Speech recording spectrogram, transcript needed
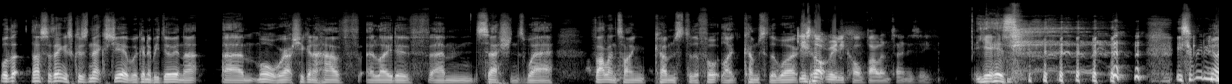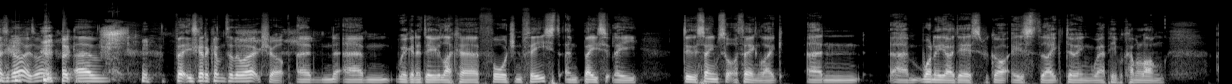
Well, that, that's the thing is because next year we're going to be doing that um, more. We're actually going to have a load of um, sessions where Valentine comes to the foot, like comes to the work. He's not really called Valentine, is he? He is. he's a really nice guy as well. Um, but he's going to come to the workshop and um, we're going to do like a forge and feast and basically do the same sort of thing. Like, and um, one of the ideas we've got is like doing where people come along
